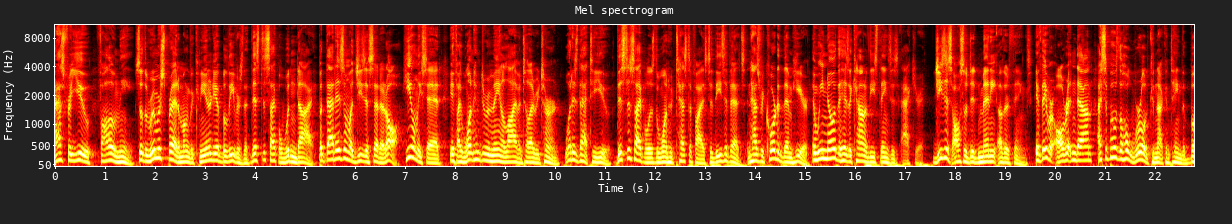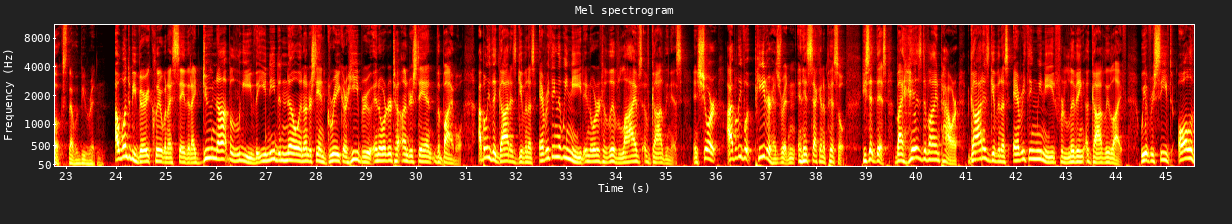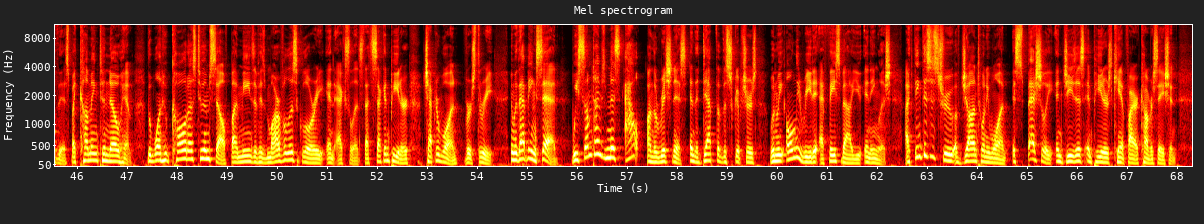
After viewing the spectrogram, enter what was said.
As for you, follow me. So the rumor spread among the community of believers that this disciple wouldn't die. But that isn't what Jesus said at all. He only said, If I want him to remain alive until I return, what is that to you? This disciple is the one who testifies to these events and has recorded them here, and we know that his account of these things is accurate. Jesus also did many other things. If they were all written down, I suppose the whole world could not contain the books that would be written. I want to be very clear when I say that I do not believe that you need to know and understand Greek or Hebrew in order to understand the Bible. I believe that God has given us everything that we need in order to live lives of godliness. In short, I believe what Peter has written in his second epistle. He said this By his divine power, God has given us everything we need for living a godly life. We have received all of this by coming to know him, the one who called us to himself by means of his marvelous glory and excellence. That's 2 Peter chapter 1, verse 3. And with that being said, we sometimes miss out on the richness and the depth of the scriptures when we only read it at face value in English. I think this is true of John 21, especially in Jesus and Peter's campfire conversation.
